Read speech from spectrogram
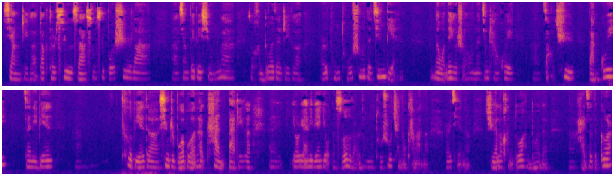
像这个 Doctor Seuss 啊，苏斯博士啦，啊，像贝贝熊啦，就很多的这个。儿童图书的经典，那我那个时候呢，经常会啊早去晚归，在那边啊特别的兴致勃勃的看，把这个呃幼儿园里边有的所有的儿童的图书全都看完了，而且呢学了很多很多的呃孩子的歌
